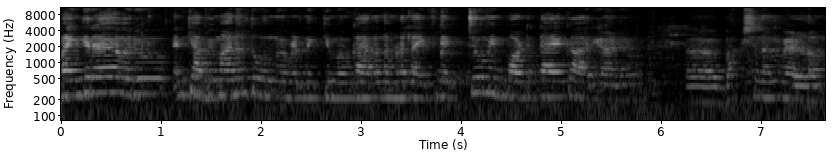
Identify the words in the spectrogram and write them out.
ഭയങ്കര ഒരു എനിക്ക് അഭിമാനം തോന്നുന്നു ഇവിടെ നിൽക്കുമ്പോൾ കാരണം നമ്മുടെ ലൈഫിൽ ഏറ്റവും ഇമ്പോർട്ടന്റ് ആയ കാര്യമാണ് ഭക്ഷണം വെള്ളം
